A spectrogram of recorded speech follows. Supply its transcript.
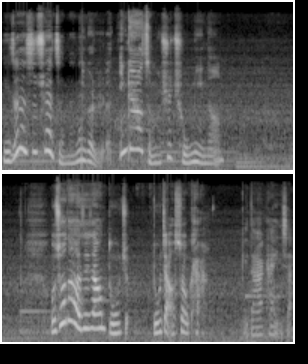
你真的是确诊的那个人，应该要怎么去处理呢？我抽到了这张独角独角兽卡，给大家看一下，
